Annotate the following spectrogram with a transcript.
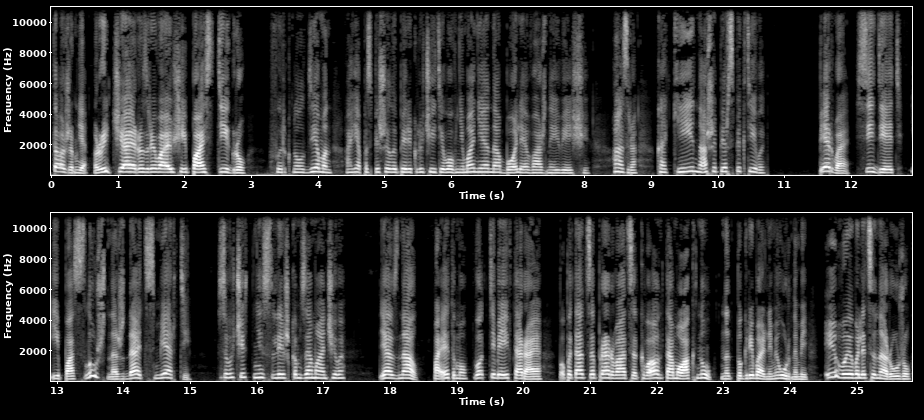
«Тоже мне рычай, разрывающий пасть тигру!» — фыркнул демон, а я поспешила переключить его внимание на более важные вещи. «Азра, какие наши перспективы?» «Первое — сидеть и послушно ждать смерти». Звучит не слишком заманчиво. «Я знал, поэтому вот тебе и вторая попытаться прорваться к вон тому окну над погребальными урнами и вывалиться наружу.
